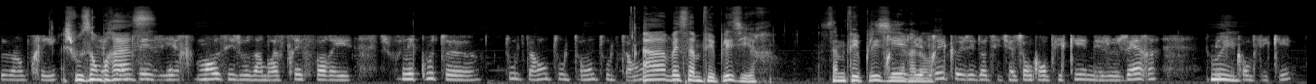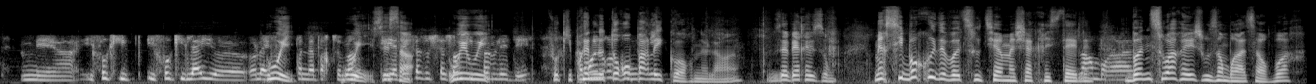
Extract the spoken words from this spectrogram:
Je vous en prie. Je vous embrasse. plaisir. Moi aussi, je vous embrasse très fort et je vous écoute tout le temps, tout le temps, tout le temps. Ah, ben ça me fait plaisir. Ça me fait plaisir il est alors. vrai que j'ai d'autres situations compliquées, mais je gère. Mais Oui. c'est compliqué. Mais euh, il faut qu'il il faut qu'il aille, euh, voilà, il Oui. prenne l'appartement. Oui, c'est Il y a ça. des associations Oui, qui oui. peuvent l'aider. Faut qu'il prenne le taureau par les cornes là. hein. Vous avez raison. Merci beaucoup de votre soutien, ma chère Christelle. Bonne soirée, je vous embrasse. Au revoir.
